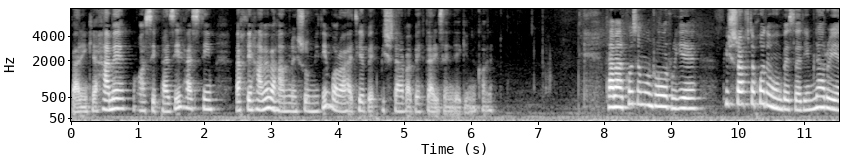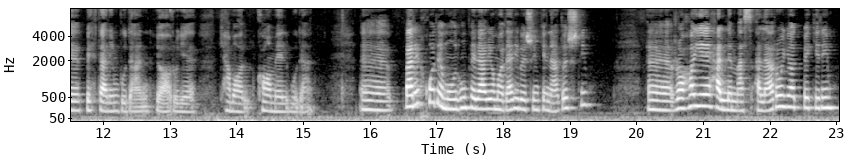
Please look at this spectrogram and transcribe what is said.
برای اینکه همه آسیب پذیر هستیم. وقتی همه به هم نشون میدیم با راحتی بیشتر و بهتری زندگی می‌کنیم. تمرکزمون رو روی پیشرفت خودمون بذاریم نه روی بهترین بودن یا روی کمال کامل بودن. برای خودمون اون پدر یا مادری بشیم که نداشتیم. راه های حل مسئله رو یاد بگیریم.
